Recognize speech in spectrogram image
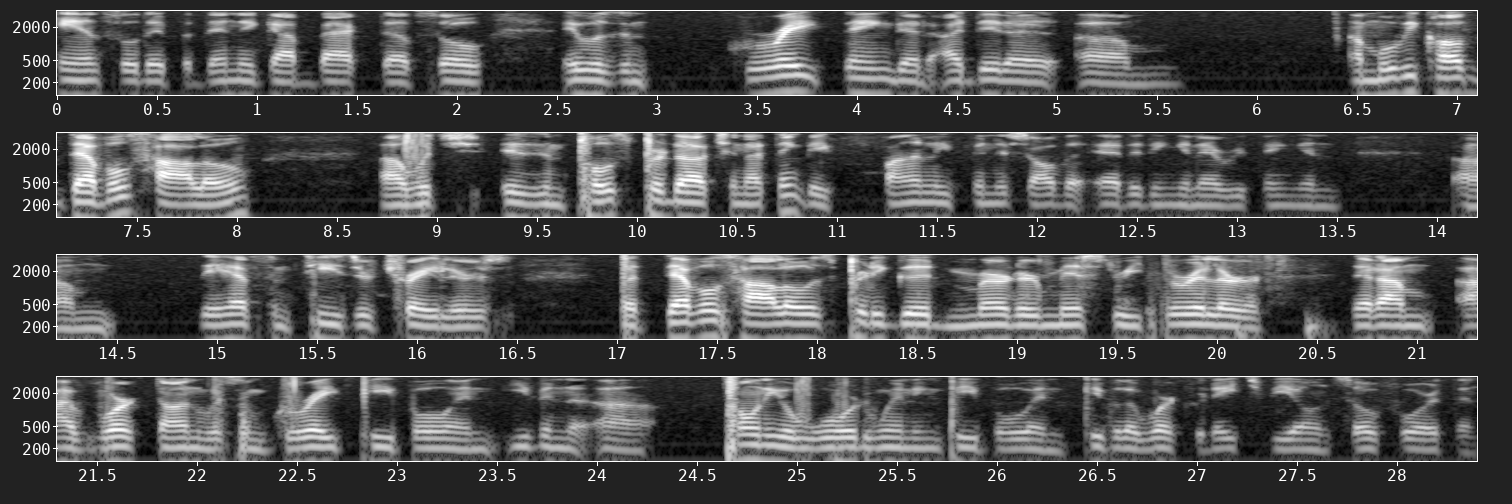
canceled it, but then it got backed up. So it was a great thing that I did a um a movie called Devil's Hollow, uh, which is in post production. I think they finally finished all the editing and everything, and um, they have some teaser trailers. But Devil's Hollow is pretty good murder mystery thriller that I'm I've worked on with some great people and even uh, Tony Award winning people and people that work with HBO and so forth. And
